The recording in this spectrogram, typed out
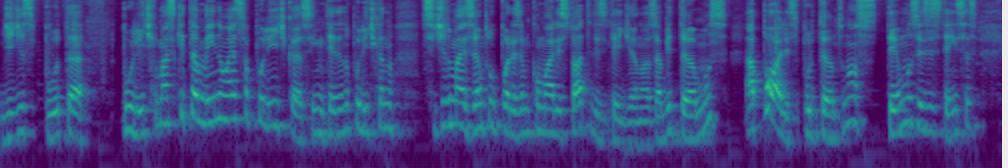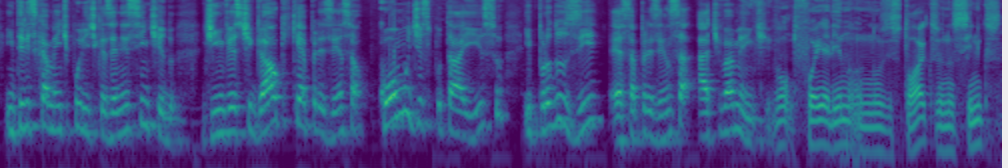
de disputa política, mas que também não é só política, assim, entendendo política no sentido mais amplo, por exemplo, como Aristóteles entendia, nós habitamos a polis, portanto, nós temos existências intrinsecamente políticas. É nesse sentido, de investigar o que é presença, como disputar isso e produzir essa presença ativamente. Bom, foi ali no, nos estoicos, nos cínicos,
